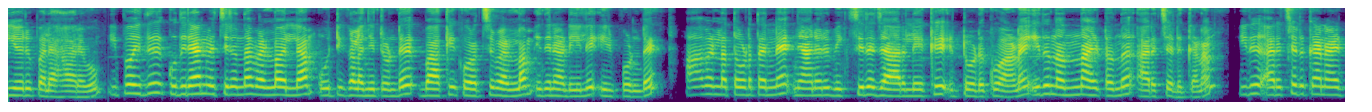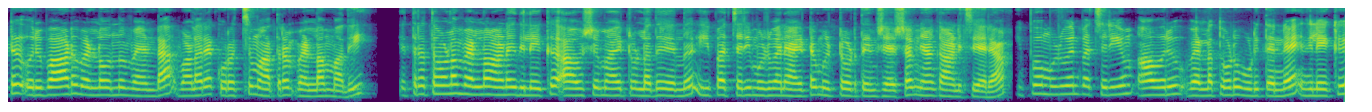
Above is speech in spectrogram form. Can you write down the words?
ഈ ഒരു പലഹാരവും. ഇപ്പോൾ ഇത് കുതിരാൻ വെച്ചിരുന്ന വെള്ളമെല്ലാം ഊറ്റിക്കളഞ്ഞിട്ടുണ്ട്. ബാക്കി കുറച്ച് വെള്ളം ഇതിനടിയിൽ ഇരിപ്പുണ്ട്. ആ വെള്ളത്തോടെ തന്നെ ഞാനൊരു മിക്സിയുടെ ജാറിലേക്ക് ഇട്ടു കൊടുക്കുവാണ്. ഇത് നന്നായിട്ടൊന്ന് അരച്ചെടുക്കണം. ഇത് അരച്ചെടുക്കാനായിട്ട് ഒരുപാട് വെള്ളമൊന്നും വേണ്ട. വളരെ കുറച്ച് മാത്രം വെള്ളം മതി. എത്രത്തോളം വെള്ളമാണ് ഇതിലേക്ക് ആവശ്യമായിട്ടുള്ളത് എന്ന് ഈ പച്ചരി മുഴുവനായിട്ടും ഇട്ട് കൊടുത്തതിന് ശേഷം ഞാൻ കാണിച്ചു തരാം. ഇപ്പോൾ മുഴുവൻ പച്ചരിയും ആ ഒരു വെള്ളത്തോടു കൂടി തന്നെ ഇതിലേക്ക്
